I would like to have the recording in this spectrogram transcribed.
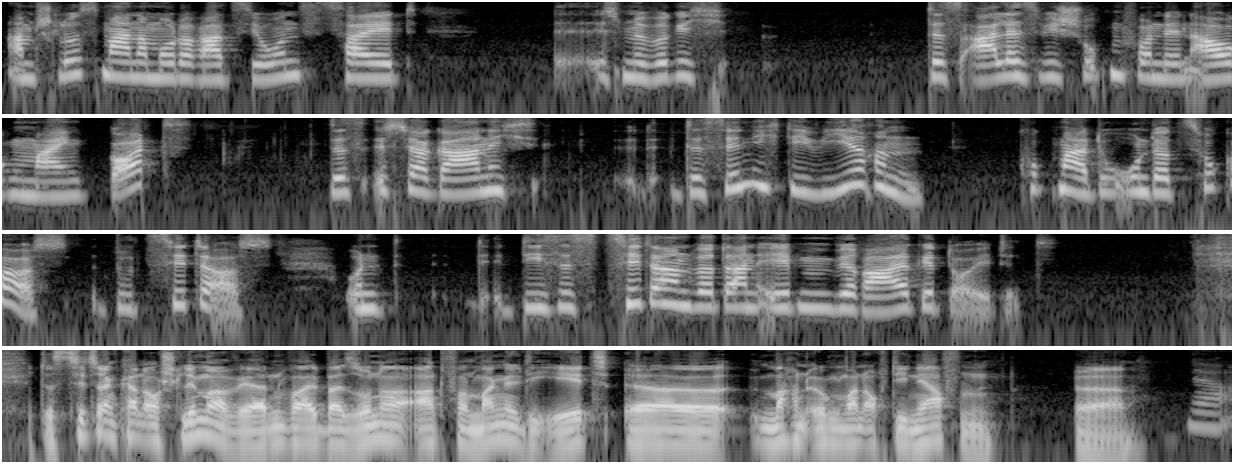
am Schluss meiner Moderationszeit, äh, ist mir wirklich das alles wie Schuppen von den Augen. Mein Gott, das ist ja gar nicht, das sind nicht die Viren guck mal, du unterzuckerst, du zitterst. Und dieses Zittern wird dann eben viral gedeutet. Das Zittern kann auch schlimmer werden, weil bei so einer Art von Mangeldiät äh, machen irgendwann auch die Nerven. Äh, ja.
